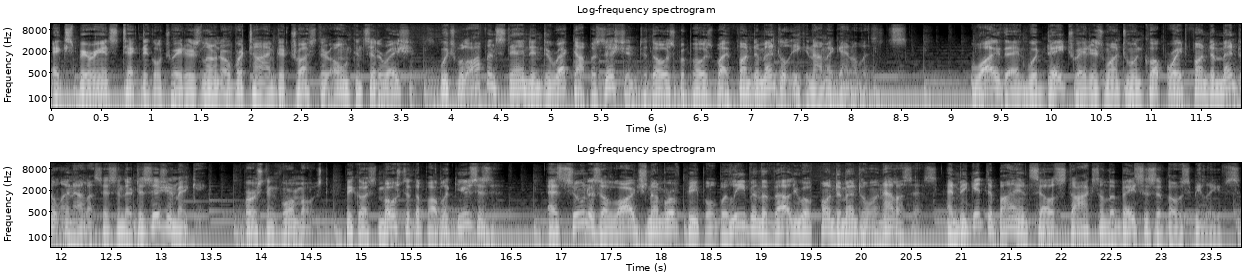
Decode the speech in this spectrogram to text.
Experienced technical traders learn over time to trust their own considerations, which will often stand in direct opposition to those proposed by fundamental economic analysts. Why then would day traders want to incorporate fundamental analysis in their decision making? First and foremost, because most of the public uses it. As soon as a large number of people believe in the value of fundamental analysis and begin to buy and sell stocks on the basis of those beliefs,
